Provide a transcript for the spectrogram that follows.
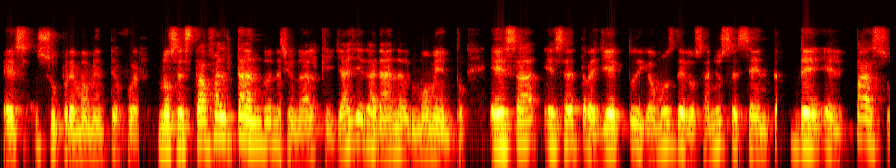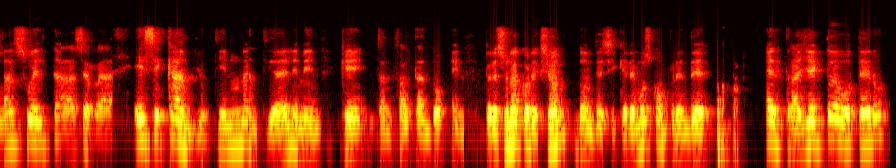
es supremamente fuerte. Nos está faltando en Nacional, que ya llegará en algún momento, esa, ese trayecto, digamos, de los años 60, del el paso, la suelta, la cerrada. Ese cambio tiene una cantidad de elementos que están faltando. Pero es una corrección donde si queremos comprender el trayecto de Botero,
